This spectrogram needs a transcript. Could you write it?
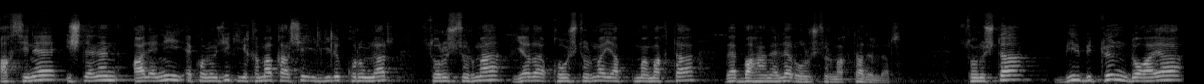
Aksine işlenen aleni ekolojik yıkıma karşı ilgili kurumlar soruşturma ya da kovuşturma yapmamakta ve bahaneler oluşturmaktadırlar. Sonuçta bir bütün doğaya,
